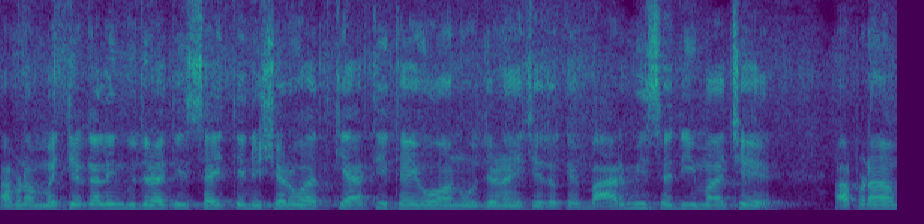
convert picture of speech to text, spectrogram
આપણા મધ્યકાલીન ગુજરાતી સાહિત્યની શરૂઆત ક્યારથી થઈ હોવાનું જણાય છે? તો કે બારમી સદીમાં છે. આપણા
